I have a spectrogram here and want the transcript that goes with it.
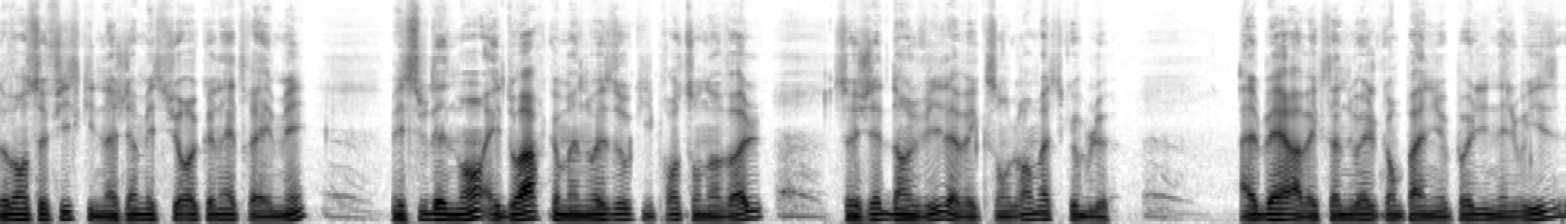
devant ce fils qu'il n'a jamais su reconnaître et aimer. Mais soudainement, Édouard, comme un oiseau qui prend son envol, se jette dans le vide avec son grand masque bleu. Albert, avec sa nouvelle compagne Pauline et Louise,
